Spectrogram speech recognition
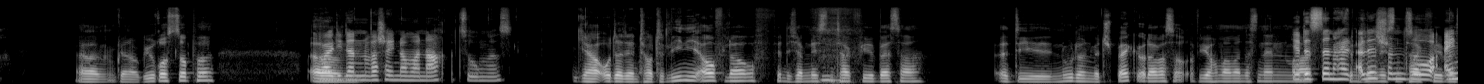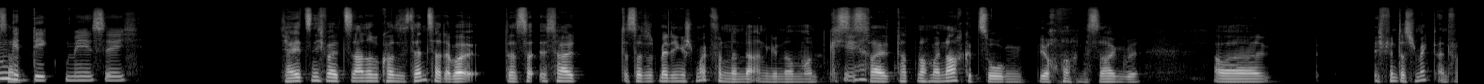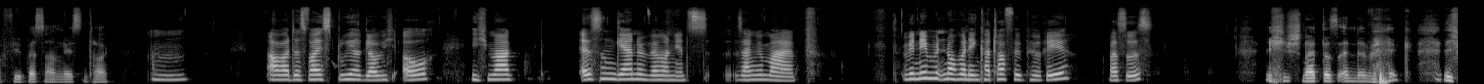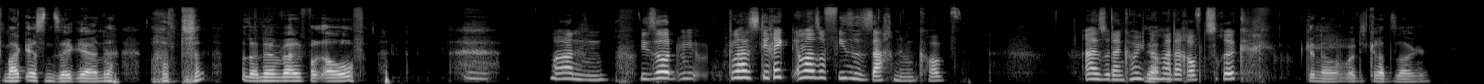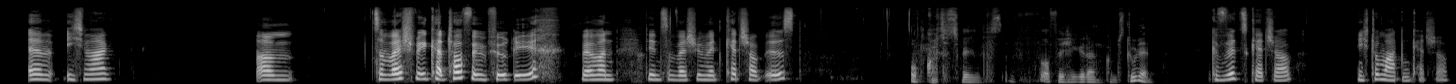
Ähm, genau, Gyros-Suppe. weil die Ähm, dann wahrscheinlich nochmal nachgezogen ist. Ja, oder den Tortellini-Auflauf finde ich am nächsten Tag viel besser. Äh, Die Nudeln mit Speck oder was auch, wie auch immer man das nennen mag. Ja, das ist dann halt alles schon Tag so eingedickt mäßig. Ja, jetzt nicht, weil es eine andere Konsistenz hat, aber das ist halt, das hat halt mehr den Geschmack voneinander angenommen und das Okay. ist halt, hat nochmal nachgezogen, wie auch immer man das sagen will. Aber ich finde, das schmeckt einfach viel besser am nächsten Tag. Mhm. Aber das weißt du ja, glaube ich, auch. Ich mag Essen gerne, wenn man jetzt, sagen wir mal, wir nehmen nochmal den Kartoffelpüree. Was ist? Ich schneide das Ende weg. Ich mag Essen sehr gerne. Und, und dann hören wir einfach auf. Mann, wieso? Wie, du hast direkt immer so fiese Sachen im Kopf. Also, dann komme ich Ja. nochmal darauf zurück. Genau, wollte ich gerade sagen. Ähm, ich mag ähm, zum Beispiel Kartoffelpüree, wenn man den zum Beispiel mit Ketchup isst. Um Gottes Willen, was, auf welche Gedanken kommst du denn? Gewürzketchup, nicht Tomatenketchup.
